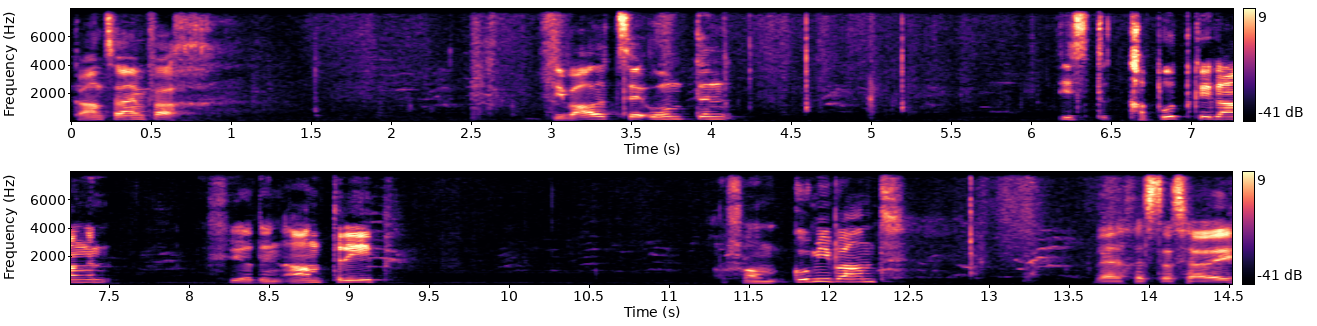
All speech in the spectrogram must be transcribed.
Ganz einfach. Die Walze unten ist kaputt gegangen für den Antrieb vom Gummiband, welches das Heu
